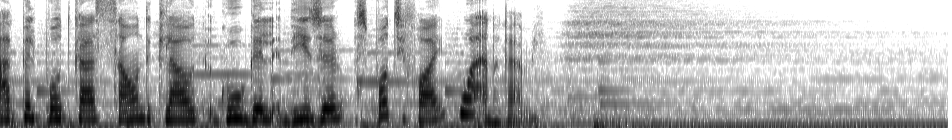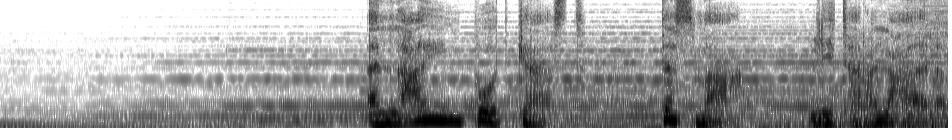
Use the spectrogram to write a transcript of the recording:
أبل بودكاست، ساوند كلاود، جوجل، ديزر، سبوتيفاي وأنغامي. العين بودكاست تسمع لترى العالم.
